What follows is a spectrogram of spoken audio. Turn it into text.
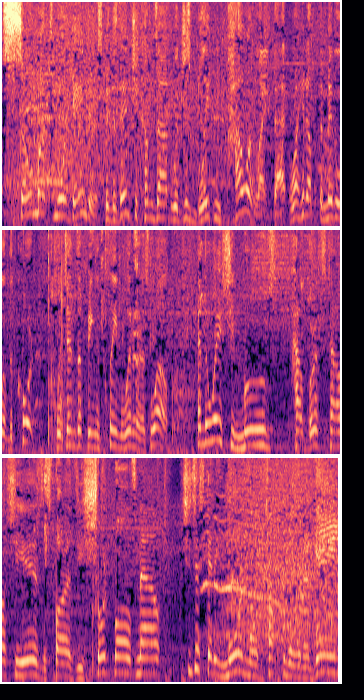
so much more dangerous because then she comes out with just blatant power like that, right up the middle of the court, which ends up being a clean winner as well. And the way she moves, how versatile she is as far as these short balls now, she's just getting more and more comfortable in her game.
